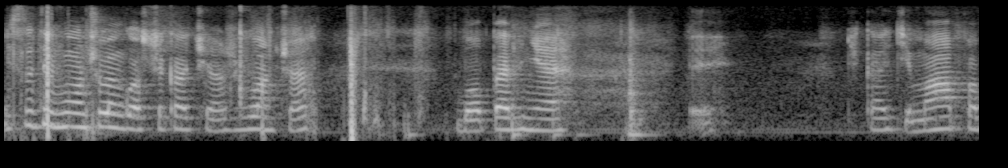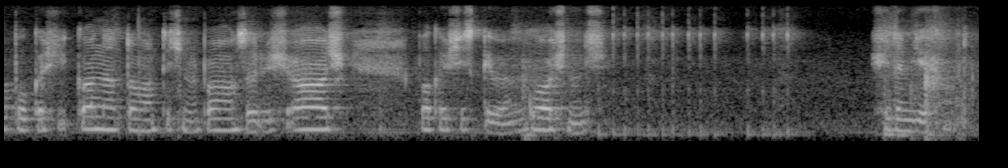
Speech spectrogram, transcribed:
Niestety wyłączyłem głos, czekajcie aż włączę. Bo pewnie... Y, czekajcie, mapa, pokaż ikonę, automatyczna pomoc, oś, pokaż wszystkiego, głośność. 70.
